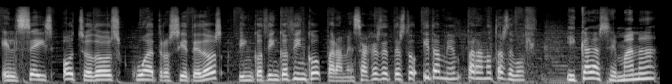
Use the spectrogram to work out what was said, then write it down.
el 682472555 para mensajes de texto y también para notas de voz. Y cada semana,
